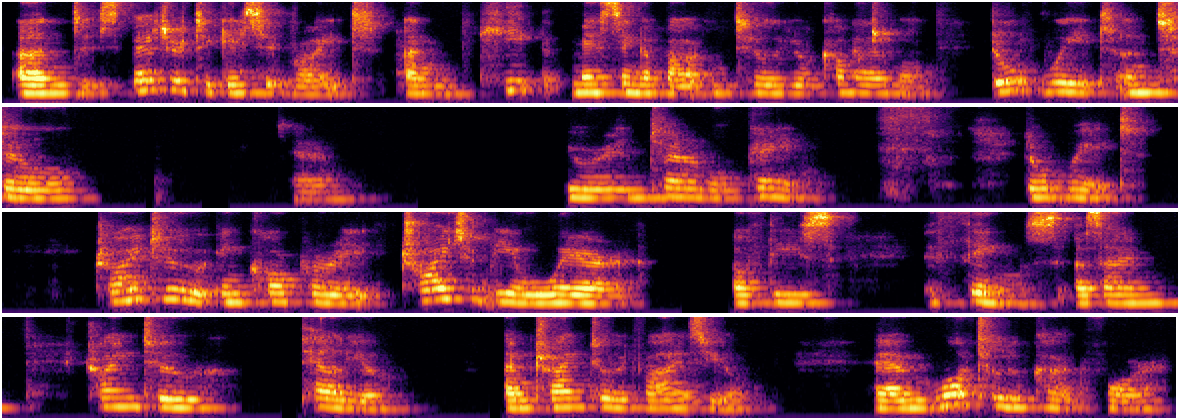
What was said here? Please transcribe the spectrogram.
And it's better to get it right and keep messing about until you're comfortable. Um, don't wait until um, you're in terrible pain. Don't wait. Try to incorporate, try to be aware of these things as I'm trying to tell you I'm trying to advise you um, what to look out for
